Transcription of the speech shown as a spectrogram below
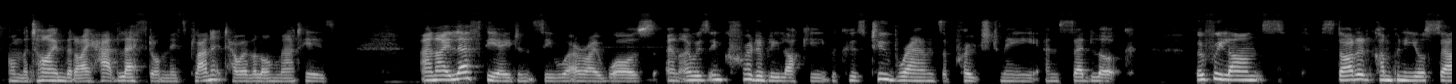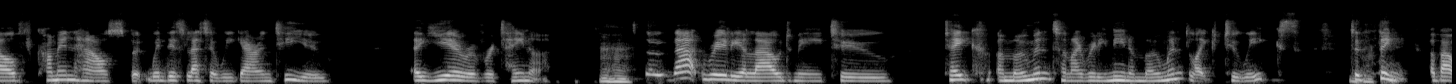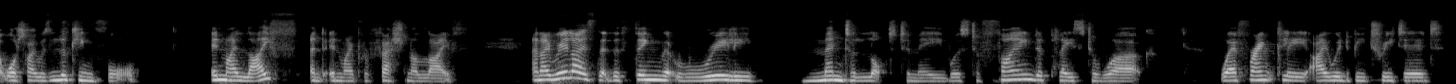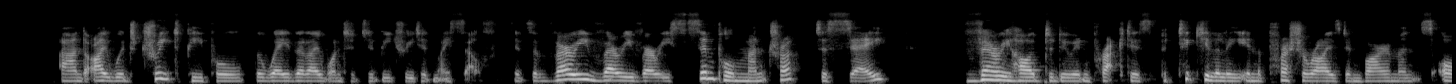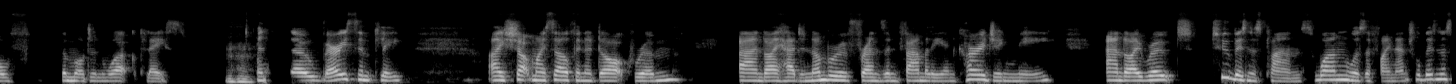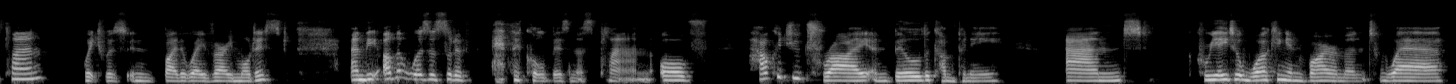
on the time that I had left on this planet, however long that is. And I left the agency where I was, and I was incredibly lucky because two brands approached me and said, Look, go freelance, start a company yourself, come in house, but with this letter, we guarantee you a year of retainer. Mm-hmm. So that really allowed me to take a moment, and I really mean a moment, like two weeks, to mm-hmm. think about what I was looking for in my life and in my professional life. And I realized that the thing that really meant a lot to me was to find a place to work where, frankly, I would be treated and I would treat people the way that I wanted to be treated myself. It's a very, very, very simple mantra to say, very hard to do in practice, particularly in the pressurized environments of the modern workplace. Mm-hmm. And so, very simply, I shut myself in a dark room and I had a number of friends and family encouraging me. And I wrote two business plans. One was a financial business plan, which was, in, by the way, very modest. And the other was a sort of ethical business plan of how could you try and build a company and create a working environment where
